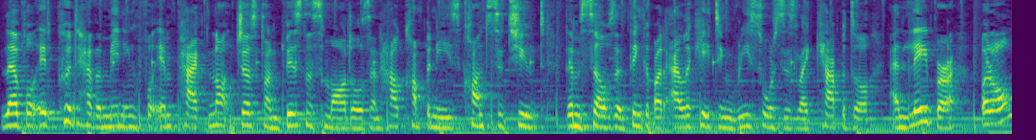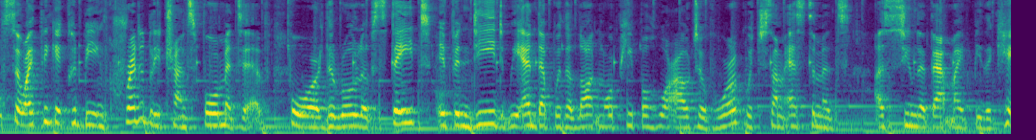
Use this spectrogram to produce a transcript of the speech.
level, it could have a meaningful impact, not just on business models and how companies constitute themselves and think about allocating resources like capital and labor, but also I think it could be incredibly transformative for the role of state if indeed we end up with a lot more people who are out of work, which some estimates assume that that might be the case.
